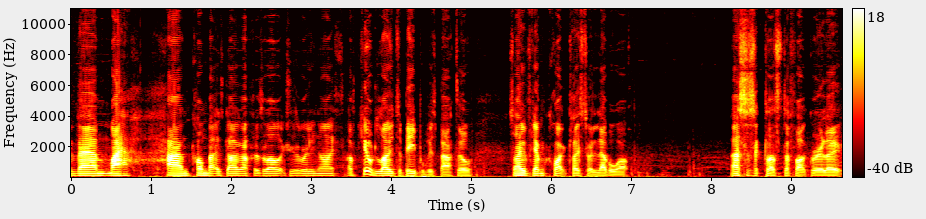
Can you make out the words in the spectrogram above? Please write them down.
and then my hand combat is going up as well, which is really nice. I've killed loads of people this battle, so hopefully I'm quite close to a level up. That's just a clusterfuck really.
